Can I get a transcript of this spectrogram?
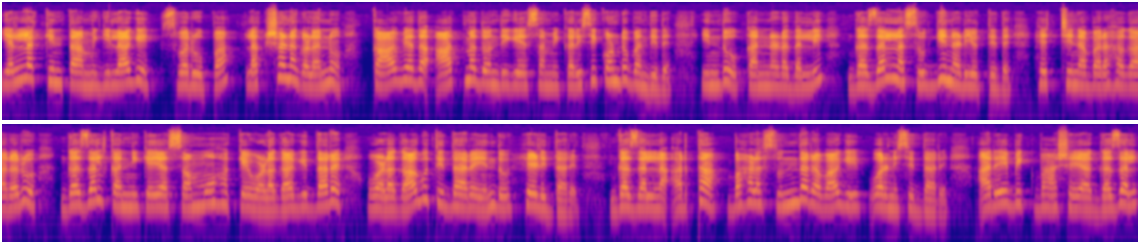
ಎಲ್ಲಕ್ಕಿಂತ ಮಿಗಿಲಾಗಿ ಸ್ವರೂಪ, ಲಕ್ಷಣಗಳನ್ನು ಕಾವ್ಯದ ಆತ್ಮದೊಂದಿಗೆ ಸಮೀಕರಿಸಿಕೊಂಡು ಬಂದಿದೆ. ಇಂದು ಕನ್ನಡದಲ್ಲಿ ಗಜಲ್ನ ಸುಗ್ಗಿ ನಡೆಯುತ್ತಿದೆ. ಹೆಚ್ಚಿನ ಬರಹಗಾರರು ಗಜಲ್ ಕನ್ನಿಕೆಯ ಸಮೂಹಕ್ಕೆ ಒಳಗಾಗಿದ್ದಾರೆ, ಒಳಗಾಗುತ್ತಿದ್ದಾರೆ ಎಂದು ಹೇಳಿದ್ದಾರೆ. ಗಜಲ್ನ ಅರ್ಥ ಬಹಳ ಸುಂದರವಾಗಿ ವರ್ಣಿಸಿದ್ದಾರೆ. ಅರೇಬಿಕ್ ಭಾಷೆಯ ಗಜಲ್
